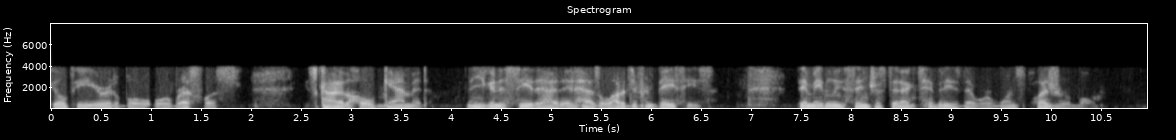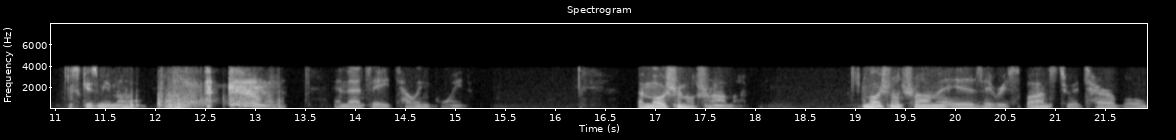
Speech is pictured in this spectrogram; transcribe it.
guilty, irritable, or restless. It's kind of the whole gamut. And you're going to see that it has a lot of different bases. They may lose interest in activities that were once pleasurable. Excuse me a moment. and that's a telling point. Emotional trauma. Emotional trauma is a response to a terrible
